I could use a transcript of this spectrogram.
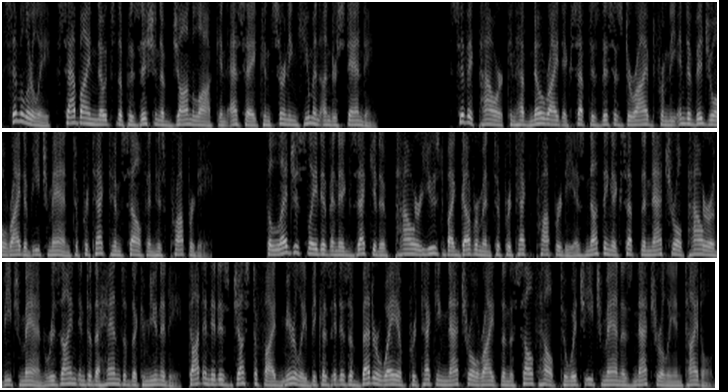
Similarly, Sabine notes the position of John Locke in Essay Concerning Human Understanding. Civic power can have no right except as this is derived from the individual right of each man to protect himself and his property. The legislative and executive power used by government to protect property is nothing except the natural power of each man resigned into the hands of the community, and it is justified merely because it is a better way of protecting natural right than the self-help to which each man is naturally entitled.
